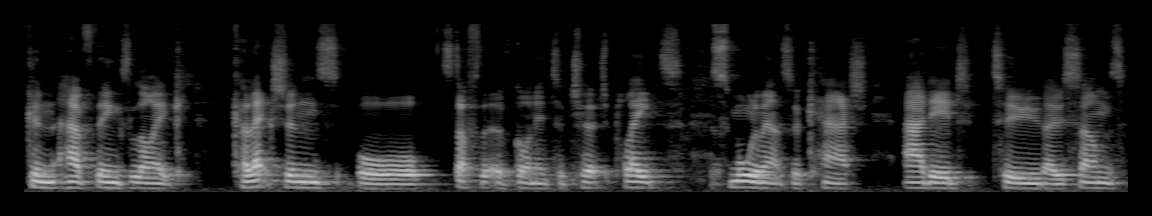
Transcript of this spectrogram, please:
can have things like collections or stuff that have gone into church plates, small amounts of cash added to those sums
